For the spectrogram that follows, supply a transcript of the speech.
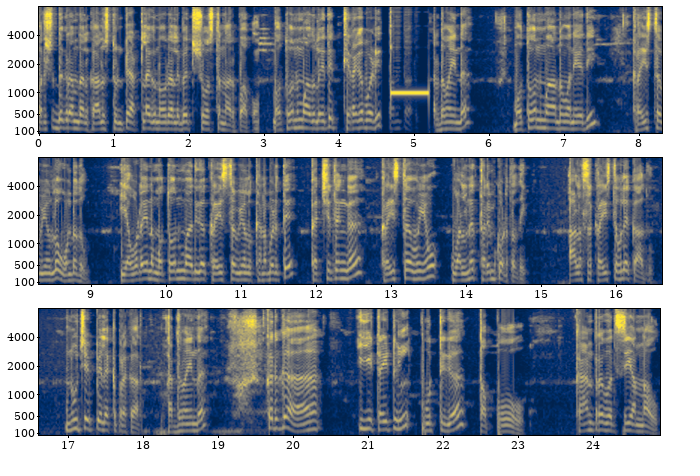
పరిశుద్ధ గ్రంథాలు కాలుస్తుంటే అట్లాగే నోరాలు పెట్టి చూస్తున్నారు పాపం. మతోన్మాదులు అయితే తిరగబడి అర్థమైందా? మతోన్మాదం అనేది క్రైస్తవ్యంలో ఉండదు. ఎవడైనా మతోన్మాదిగా క్రైస్తవ్యంలో కనబడితే ఖచ్చితంగా క్రైస్తవ్యం వాళ్ళని తరిమి కొడుతుంది. వాళ్ళు అసలు క్రైస్తవులే కాదు. నువ్వు చెప్పే లెక్క ప్రకారం. అర్థమైందా? కనుక ఈ టైటిల్ పూర్తిగా తప్పు. కాంట్రవర్సీ అన్నావు.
